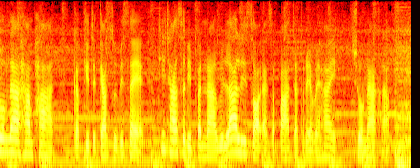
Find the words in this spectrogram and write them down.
ช่วงหน้าห้ามพลาด กับกิจกรรมสุดพิเศษที่ทางสดิปันนาวิลล่ารีสอร์ทแอนด์สปาจัดเตรียมไว้ให้ช่วงหน้าครับ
